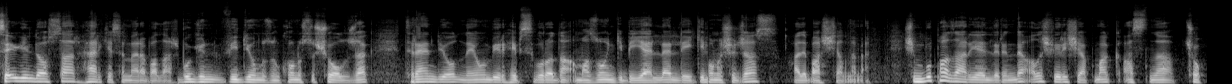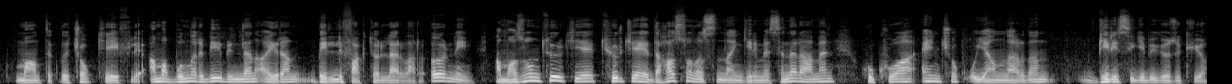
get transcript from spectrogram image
Sevgili dostlar, herkese merhabalar. Bugün videomuzun konusu şu olacak. Trendyol, Neon 1 hepsi burada Amazon gibi yerlerle ilgili konuşacağız. Hadi başlayalım hemen. Şimdi bu pazar yerlerinde alışveriş yapmak aslında çok mantıklı, çok keyifli. Ama bunları birbirinden ayıran belli faktörler var. Örneğin Amazon Türkiye, Türkiye'ye daha sonrasından girmesine rağmen hukuka en çok uyanlardan birisi gibi gözüküyor.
